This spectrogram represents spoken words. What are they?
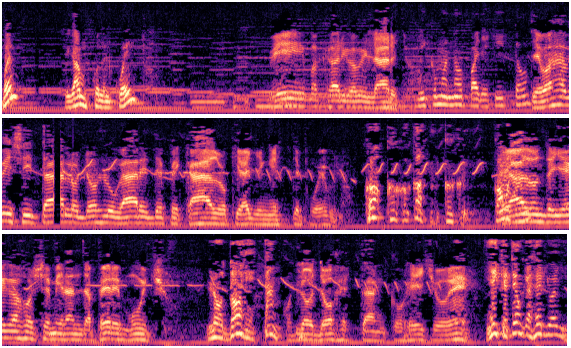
Bueno, sigamos con el cuento. Ve, Macario Abelardo. ¿Y cómo no, padrecito? Te vas a visitar los dos lugares de pecado que hay en este pueblo. ¿Cómo? ¿Cómo? ¿Cómo? ¿Cómo? Allá donde llega José Miranda Pérez mucho. Los dos estancos. ¿no? Los dos estancos, eso es. ¿Y qué tengo que hacer yo allí?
